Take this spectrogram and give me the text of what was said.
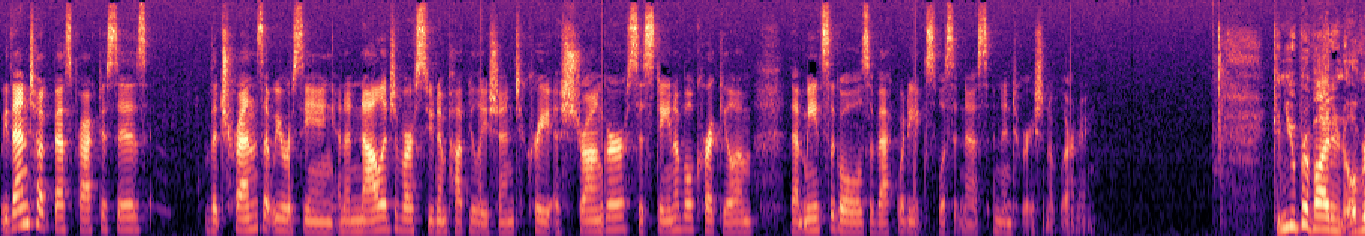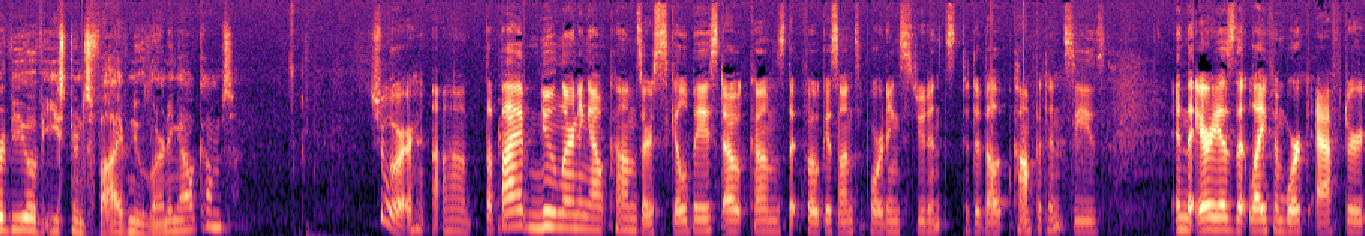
We then took best practices the trends that we were seeing and a knowledge of our student population to create a stronger, sustainable curriculum that meets the goals of equity, explicitness, and integration of learning. Can you provide an overview of Eastern's five new learning outcomes? Sure. Uh, the five new learning outcomes are skill based outcomes that focus on supporting students to develop competencies in the areas that life and work after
